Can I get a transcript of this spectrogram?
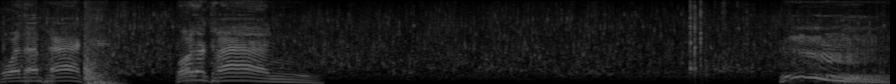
For the pack. For the clan. Hmm.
